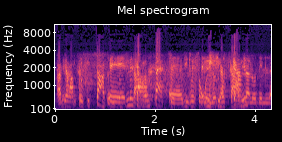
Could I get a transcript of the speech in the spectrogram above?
abbiamo approfittato eh, noi siamo un pezzo eh, di questo quello che scandalo del,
